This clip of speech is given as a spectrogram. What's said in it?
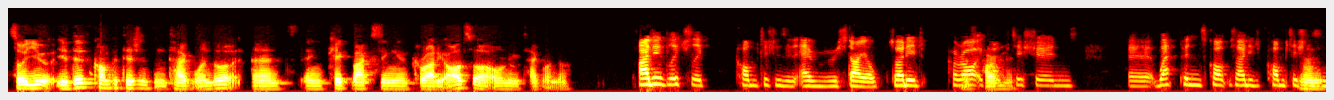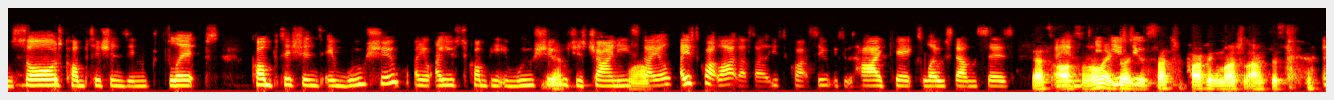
So you you did competitions in Taekwondo and in kickboxing and karate also, or only Taekwondo? I did literally competitions in every style. So I did karate competitions, uh, weapons comp. So I did competitions mm. in sword, competitions in flips, competitions in wushu. I, I used to compete in wushu, yeah. which is Chinese wow. style. I used to quite like that style. It used to quite suit me because it was high kicks, low stances. That's um, awesome. Oh my god, to... you're such a perfect martial artist.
